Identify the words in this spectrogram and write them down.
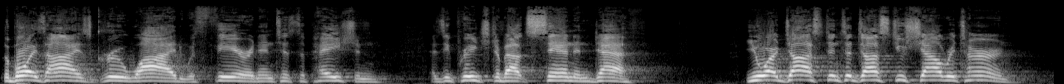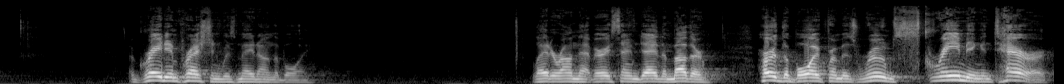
The boy's eyes grew wide with fear and anticipation as he preached about sin and death. You are dust, and to dust you shall return. A great impression was made on the boy. Later on that very same day, the mother heard the boy from his room screaming in terror.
